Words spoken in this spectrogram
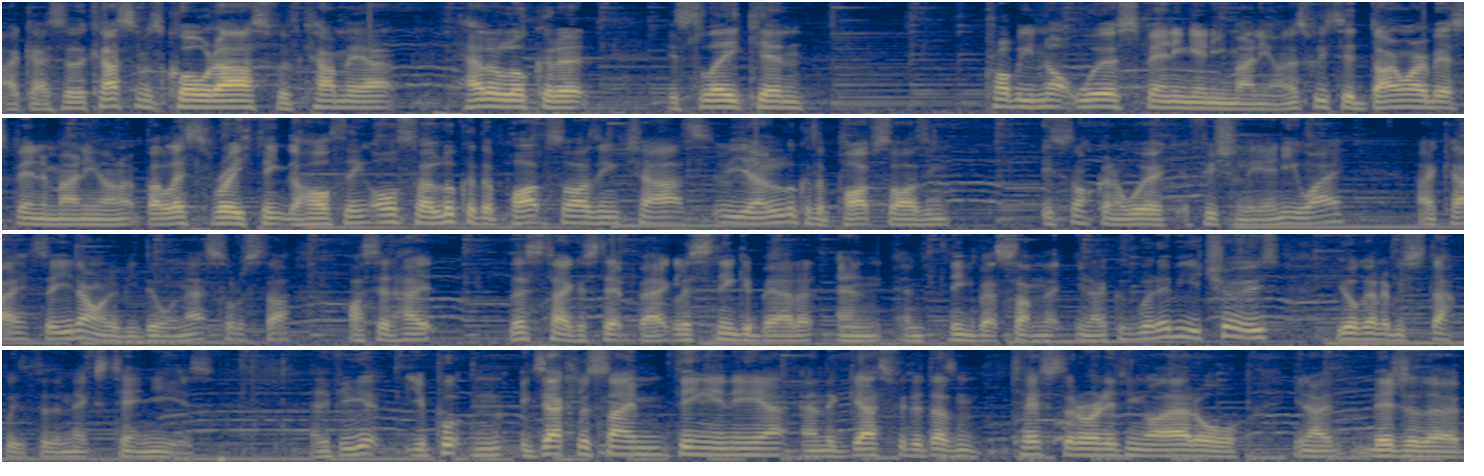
Okay, so the customer's called us, we've come out, had a look at it, it's leaking, probably not worth spending any money on this. We said don't worry about spending money on it, but let's rethink the whole thing. Also look at the pipe sizing charts, you know, look at the pipe sizing, it's not going to work efficiently anyway. Okay, so you don't want to be doing that sort of stuff. I said, hey, let's take a step back, let's think about it and, and think about something that, you know, because whatever you choose, you're going to be stuck with for the next 10 years. And if you get, you put exactly the same thing in here and the gas fitter doesn't test it or anything like that or, you know, measure the,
